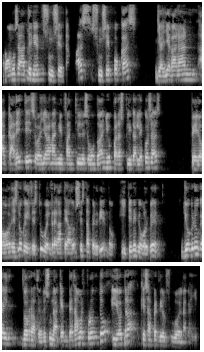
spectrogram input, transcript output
vamos a tener sus etapas, sus épocas, ya llegarán a cadetes o ya llegarán a infantil de segundo año para explicarle cosas, pero es lo que dices tú, el regateador se está perdiendo y tiene que volver. Yo creo que hay dos razones, una que empezamos pronto y otra que se ha perdido el fútbol en la calle.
